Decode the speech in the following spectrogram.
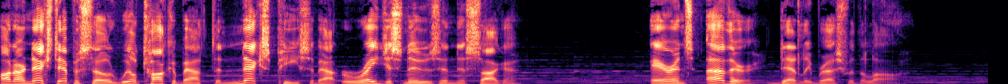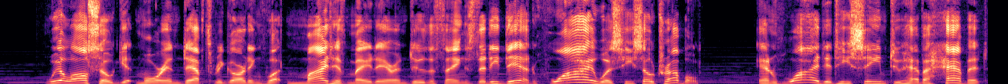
On our next episode, we'll talk about the next piece of outrageous news in this saga Aaron's other deadly brush with the law. We'll also get more in depth regarding what might have made Aaron do the things that he did. Why was he so troubled? And why did he seem to have a habit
